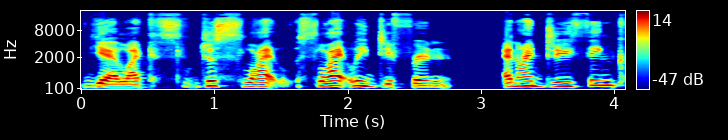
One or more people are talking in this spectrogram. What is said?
yeah like s- just slight slightly different and i do think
